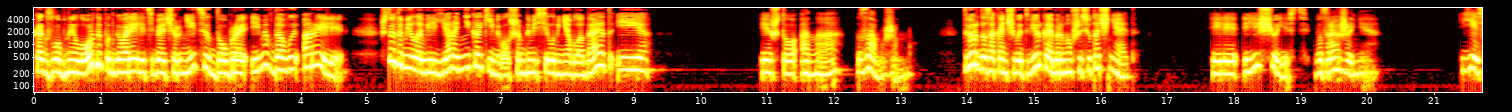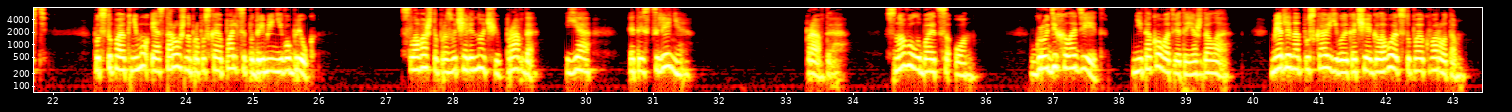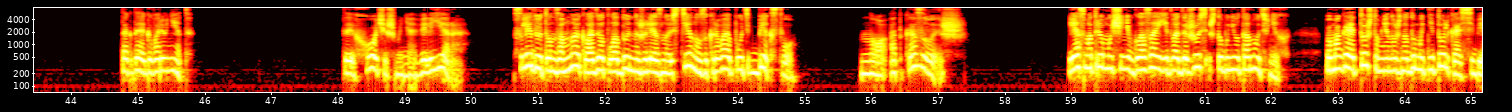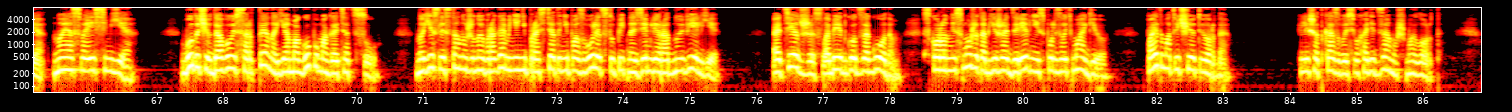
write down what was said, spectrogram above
Как злобные лорды подговорили тебя очернить доброе имя вдовы Арелии, что эта милая Вильера никакими волшебными силами не обладает и... И что она замужем. Твердо заканчивает Вирка и, обернувшись, уточняет. Или еще есть возражения? Есть. Подступаю к нему и осторожно пропускаю пальцы под ремень его брюк — Слова, что прозвучали ночью, правда? Я... Это исцеление? Правда. Снова улыбается он. В груди холодеет. Не такого ответа я ждала. Медленно отпускаю его и, качая головой, отступаю к воротам. Тогда я говорю «нет». «Ты хочешь меня, Вильера?» Следует он за мной, кладет ладонь на железную стену, закрывая путь к бегству. «Но отказываешь?» Я смотрю мужчине в глаза и едва держусь, чтобы не утонуть в них. Помогает то, что мне нужно думать не только о себе, но и о своей семье. Будучи вдовой Сартена, я могу помогать отцу. Но если стану женой врага, меня не простят и не позволят ступить на земли родной Вельи. Отец же слабеет год за годом. Скоро он не сможет объезжать деревни и использовать магию. Поэтому отвечаю твердо. Лишь отказываюсь выходить замуж, мой лорд.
